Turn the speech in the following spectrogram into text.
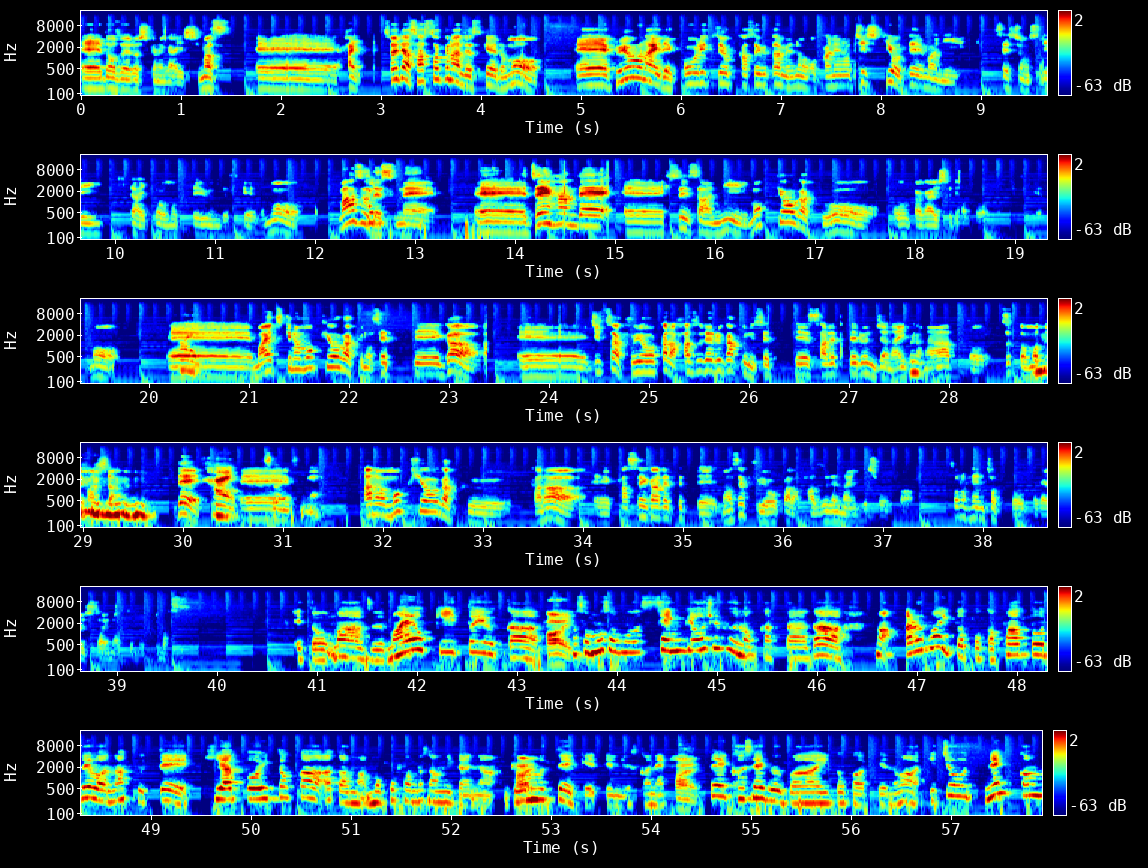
えーどうぞよろしくお願いします。えーはい。それでは早速なんですけれども、えー扶養内で効率よく稼ぐためのお金の知識をテーマにセッションしていきたいと思っているんですけれども、まずですね、えー前半で、えー、翡翠さんに目標額をお伺いしてたと思うんですけれども、えー毎月の目標額の設定が、えー実は扶養から外れる額に設定されてるんじゃないかなとずっと思ってました。で、はい、えーそうですね。あの目標額から、えー稼がれてて、なぜ扶養から外れないんでしょうか？その辺ちょっとお伺いしたいなと思ってます。えっとまず前置きというか、はいまあ。そもそも専業主婦の方が、まあ、アルバイトとかパートではなくて日雇いとかあとはまあモコファムさんみたいな業務提携っていうんですかね、はい。で稼ぐ場合とかっていうのは一応年間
